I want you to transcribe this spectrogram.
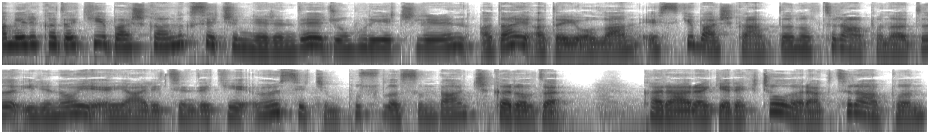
Amerika'daki başkanlık seçimlerinde Cumhuriyetçilerin aday adayı olan eski başkan Donald Trump'ın adı Illinois eyaletindeki ön seçim pusulasından çıkarıldı. Karara gerekçe olarak Trump'ın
